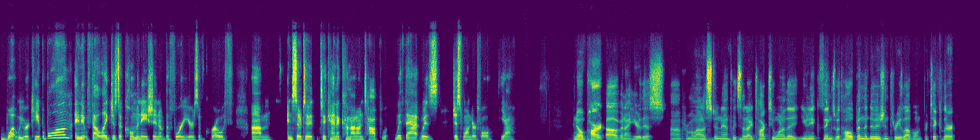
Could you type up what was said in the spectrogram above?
what we were capable of and it felt like just a culmination of the 4 years of growth um and so to to kind of come out on top w- with that was just wonderful yeah. You know part of and i hear this uh, from a lot of student athletes that i talk to one of the unique things with hope and the division three level in particular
